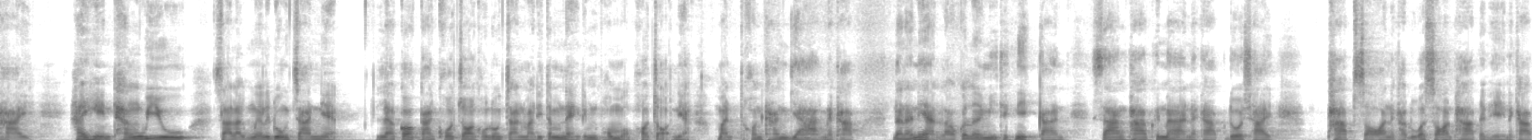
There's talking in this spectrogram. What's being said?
ถ่ายให้เห็นทั้งวิวสารหลักเมืองและดวงจันทร์เนี่ย แล้วก็การโคจรของดวงจันทร์มาที่ตำแหน่งที่มันพอเหมาะพอเจาะเนี่ยมันค่อนข้างยากนะครับ ดังนั้นเนี่ยเราก็เลยมีเทคนิคการสร้างภาพขึ้นมานะครับ โดยใช้ ภาพซ้อนนะครับหรือว่าซ้อนภาพนั่นเองนะครับ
